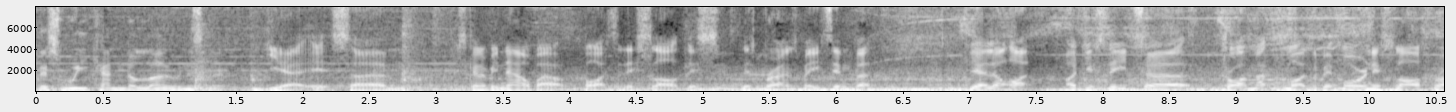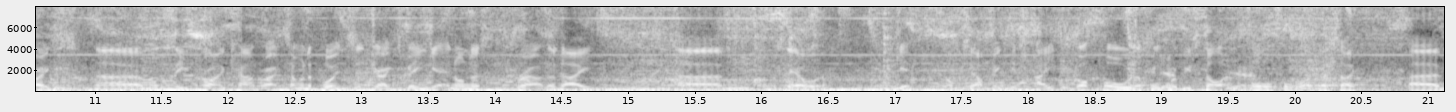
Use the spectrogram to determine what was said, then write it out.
this weekend alone, isn't it? Yeah, it's um, it's going to be now about by to this this this brands meeting, but yeah, look, I, I just need to try and maximise a bit more in this last race. Um, obviously, try and counteract some of the points that Jake's been getting on us throughout the day. Um, obviously, I'll get, obviously, I think it's eight that got pulled. I think we'll be starting Yeah. fourth or whatever. So um,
